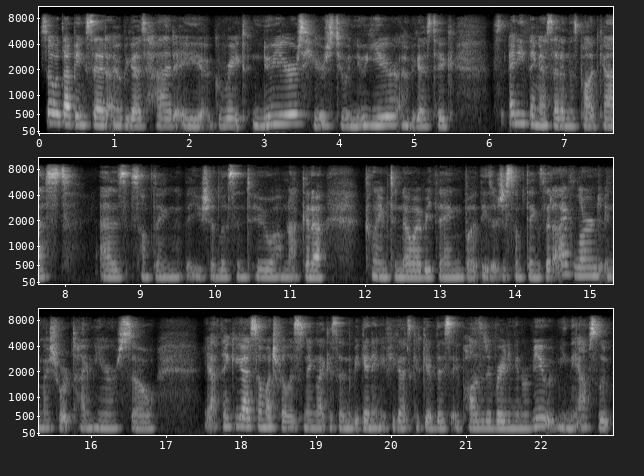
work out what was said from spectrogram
So with that being said i hope you guys had a great new year's. Here's to a new year. I hope you guys take anything I said in this podcast as something that you should listen to. I'm not gonna claim to know everything, but these are just some things that I've learned in my short time here. So, yeah, thank you guys so much for listening. Like I said in the beginning, if you guys could give this a positive rating and review, it would mean the absolute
